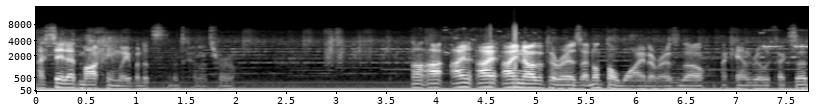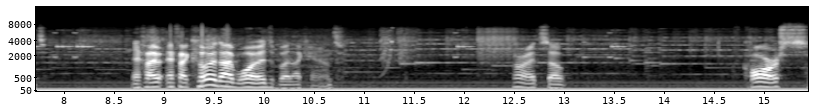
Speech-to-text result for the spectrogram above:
I say that mockingly, but it's, it's kind of true. Uh, I, I, I know that there is. I don't know why there is, though. I can't really fix it. If I, if I could, I would, but I can't. Alright, so... Of course...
